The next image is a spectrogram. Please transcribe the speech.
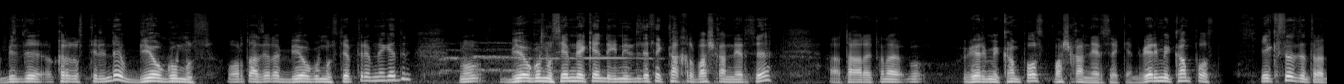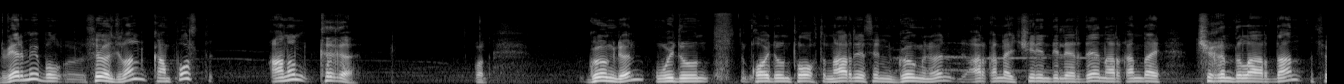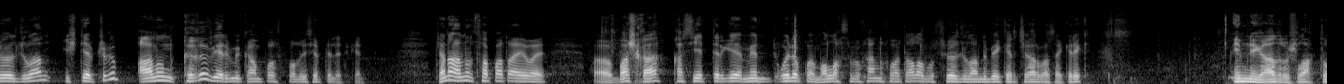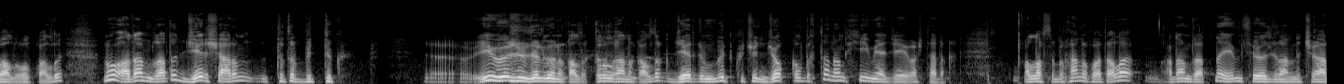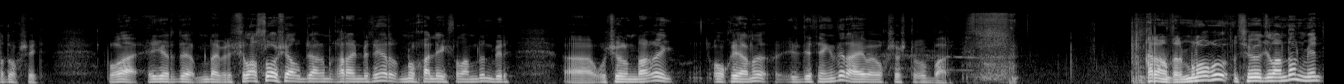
бизди кыргыз тилинде биогумус орто азияда биогумус дептир эмнегедир ну биогумус эмне экендигин изилдесек такыр башка нерсе тагыраак айтканда верми компост башка нерсе экен верми компост эки сөздөн турат верми бул сөл жылан компост анын кыгы вот көңдөн уйдун койдун тооктун ар нерсенин көңүнөн ар кандай чириндилерден ар кандай чыгындылардан сөл жылан иштеп чыгып анын кыгы верми компост болуп эсептелет экен. Жана анын сапаты аябай башка касиеттерге мен ойлоп коем аллах субханаху таала бул сөл жыланды бекер чыгарбаса керек. Эмнеге азыр ушул актуалдуу болуп калды? Ну адам заты жер шарын тытып бүттүк. И өзүбүз өлгөнү калдык кырылганын калдык. Жердин бүт күчүн жок кылдык да анан химия жей баштадык. Аллах субханаху таала адамзатына эми сөл жыланды чыгарды окшойт. Буга эгерде мындай бир философиялык жагын карайм десеңер нух алейхисаламдын бир учурундагы окуяны издесеңиздер аябай окшоштугу бар. Караңыздар мынагу сөл жыландан мен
